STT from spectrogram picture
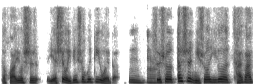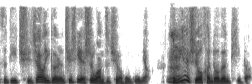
的话又是也是有一定社会地位的。嗯，所以说，但是你说一个财阀子弟娶这样一个人，其实也是王子娶了灰姑娘。肯定也是有很多问题的，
